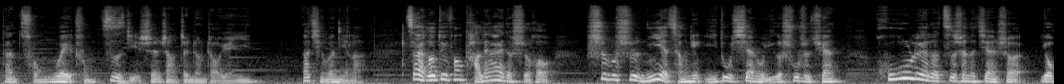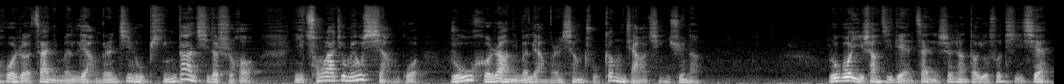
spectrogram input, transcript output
但从未从自己身上真正找原因。那请问你了，在和对方谈恋爱的时候，是不是你也曾经一度陷入一个舒适圈，忽略了自身的建设？又或者在你们两个人进入平淡期的时候，你从来就没有想过如何让你们两个人相处更加有情趣呢？如果以上几点在你身上都有所体现，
